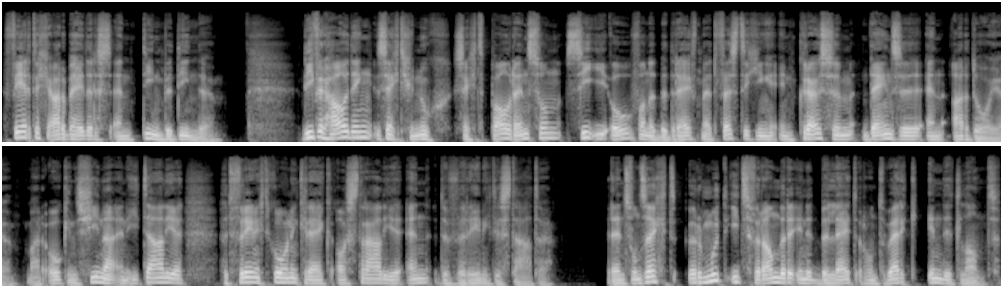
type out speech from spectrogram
40 arbeiders en 10 bedienden. Die verhouding zegt genoeg, zegt Paul Renson, CEO van het bedrijf met vestigingen in Kruisum, Deinze en Ardooien, maar ook in China en Italië, het Verenigd Koninkrijk, Australië en de Verenigde Staten. Renson zegt, er moet iets veranderen in het beleid rond werk in dit land.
